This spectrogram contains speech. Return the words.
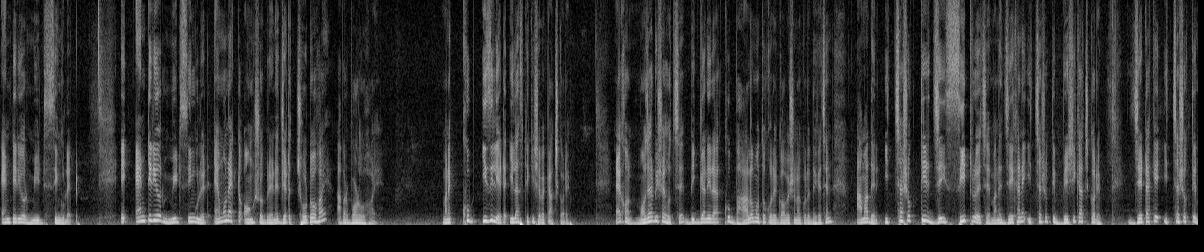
অ্যান্টেরিয়র মিড সিঙ্গুলেট এই অ্যান্টেরিয়র মিড সিঙ্গুলেট এমন একটা অংশ ব্রেনের যেটা ছোট হয়, আবার বড় হয়। মানে খুব ইজিলি এটা ইলাস্টিক হিসেবে কাজ করে। এখন মজার বিষয় হচ্ছে বিজ্ঞানীরা খুব ভালো মতো করে গবেষণা করে দেখেছেন, আমাদের ইচ্ছাশক্তির যেই সিট রয়েছে মানে যেখানে ইচ্ছাশক্তি বেশি কাজ করে, যেটাকে ইচ্ছাশক্তির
